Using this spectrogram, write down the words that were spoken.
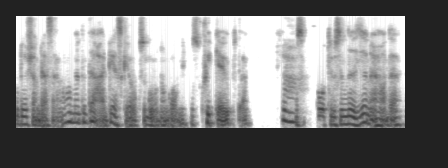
Och då kände jag så här, ja men det där, det ska jag också gå någon gång. Och så skickade jag upp det. Ja. Och så 2009 när jag hade,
